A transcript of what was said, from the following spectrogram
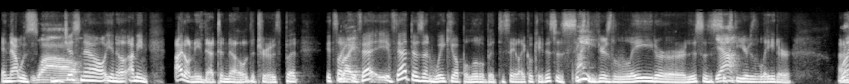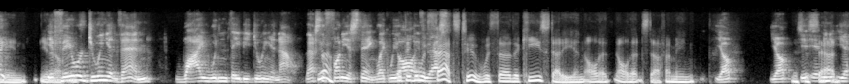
and that was wow. just now you know i mean i don't need that to know the truth but it's like right. if that if that doesn't wake you up a little bit to say like okay this is 60 right. years later this is yeah. 60 years later right I mean, if know, they were doing it then why wouldn't they be doing it now? That's yeah. the funniest thing. Like we what all they do with ask, fats too, with uh, the Keys study and all that, all that stuff. I mean, yep, yep. This is sad. I mean, yeah,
